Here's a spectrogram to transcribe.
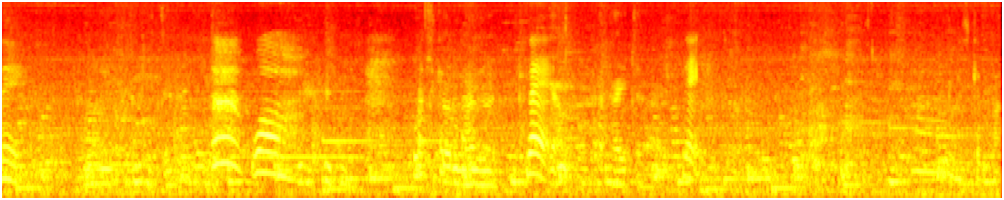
네. 와. 고춧가루 마늘. 네. 다 했잖아. 네. 아, 맛있겠다.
